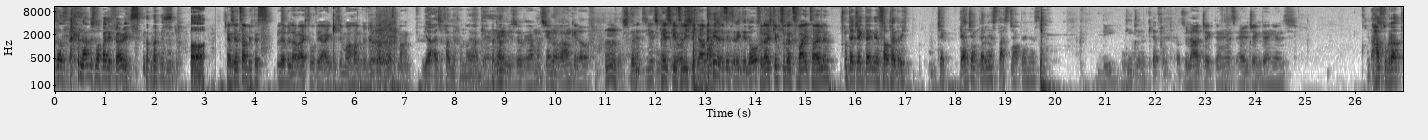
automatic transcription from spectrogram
Sonst lande ich noch bei den Furries. Also jetzt habe ich das Level erreicht, wo wir eigentlich immer haben, wenn wir Podcast machen. Ja, also fangen wir von neu an. Okay, nee, wieso? Wir haben uns ja nur angelaufen. Stimmt. Jetzt Jetzt geht's richtig ab, Mann. Jetzt Es- geht's richtig los. Vielleicht gibt's sogar zwei Teile. Und der Jack Daniels haut halt richtig. Jack, der Jack Daniels, das Jack Daniels. Die. DJ. La Jack Daniels, L Jack Daniels. Hast du gerade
